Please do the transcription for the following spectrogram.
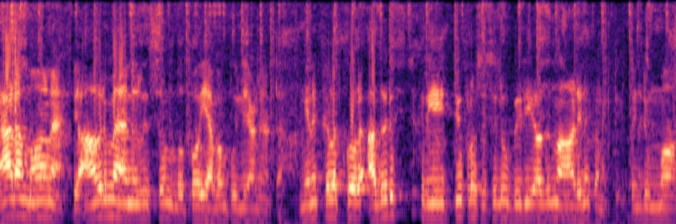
ആടാ മോനെ ആ ഒരു മാനറിസം ഇപ്പോൾ യവൻ പുലിയാണ് കേട്ടാ. ഇങ്ങനെയൊക്കെയുള്ള കുറെ അതൊരു ക്രിയേറ്റീവ് പ്രോസസ്സിൽ ഉപരി അത് നാടിനെ കണക്ട് ചെയ്യും. എന്റെ ഉമ്മ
